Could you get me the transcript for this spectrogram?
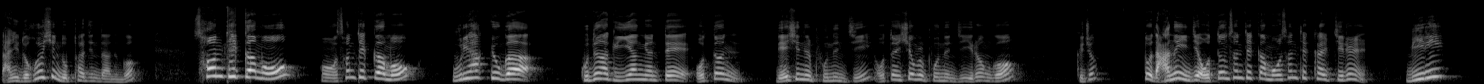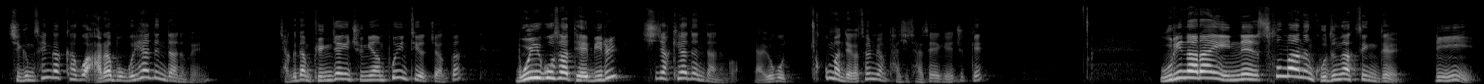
난이도 훨씬 높아진다는 거. 선택 과목, 어, 선택 과목. 우리 학교가 고등학교 2학년 때 어떤 내신을 보는지, 어떤 시험을 보는지 이런 거, 그죠? 또 나는 이제 어떤 선택 과목을 선택할지를 미리 지금 생각하고 알아보고 해야 된다는 거예요. 자, 그 다음 굉장히 중요한 포인트였죠 아까 모의고사 대비를 시작해야 된다는 거. 야, 요거 조금만 내가 설명 다시 자세하게 해줄게. 우리나라에 있는 수많은 고등학생들이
